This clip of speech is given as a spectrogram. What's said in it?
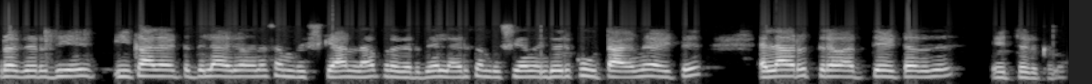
പ്രകൃതിയെ ഈ കാലഘട്ടത്തിൽ ആരും അങ്ങനെ സംരക്ഷിക്കാറില്ല. പ്രകൃതി എല്ലാവരും സംരക്ഷിക്കാൻ വേണ്ടി ഒരു കൂട്ടായ്മയായിട്ട് എല്ലാവരും ഉത്തരവാദിത്തമായിട്ട് അത് ഏറ്റെടുക്കണം.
